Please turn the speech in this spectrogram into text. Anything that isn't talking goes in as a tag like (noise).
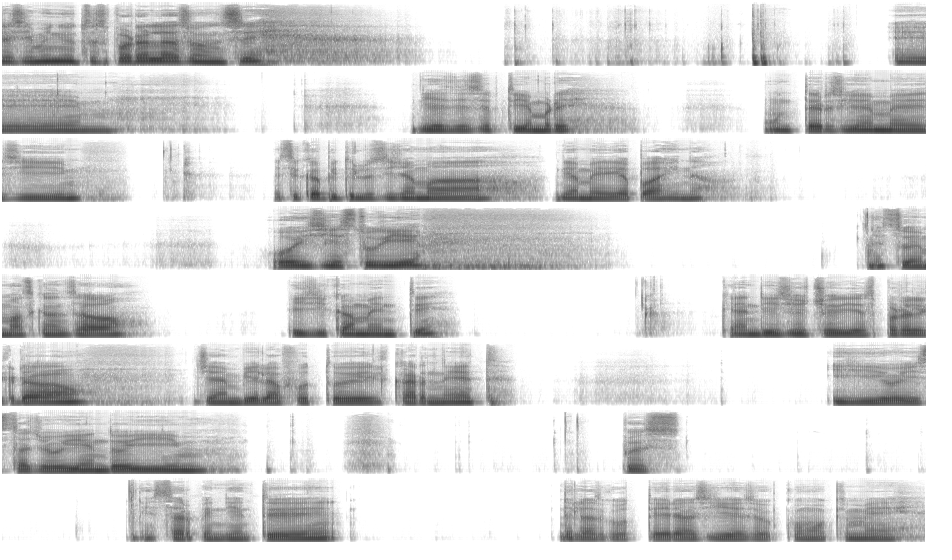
13 minutos para las 11. Eh, 10 de septiembre, un tercio de mes y este capítulo se llama De a media página. Hoy sí estudié. Estoy más cansado físicamente. Quedan 18 días para el grado. Ya envié la foto del carnet. Y hoy está lloviendo y pues estar pendiente de, las goteras y eso como que me,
